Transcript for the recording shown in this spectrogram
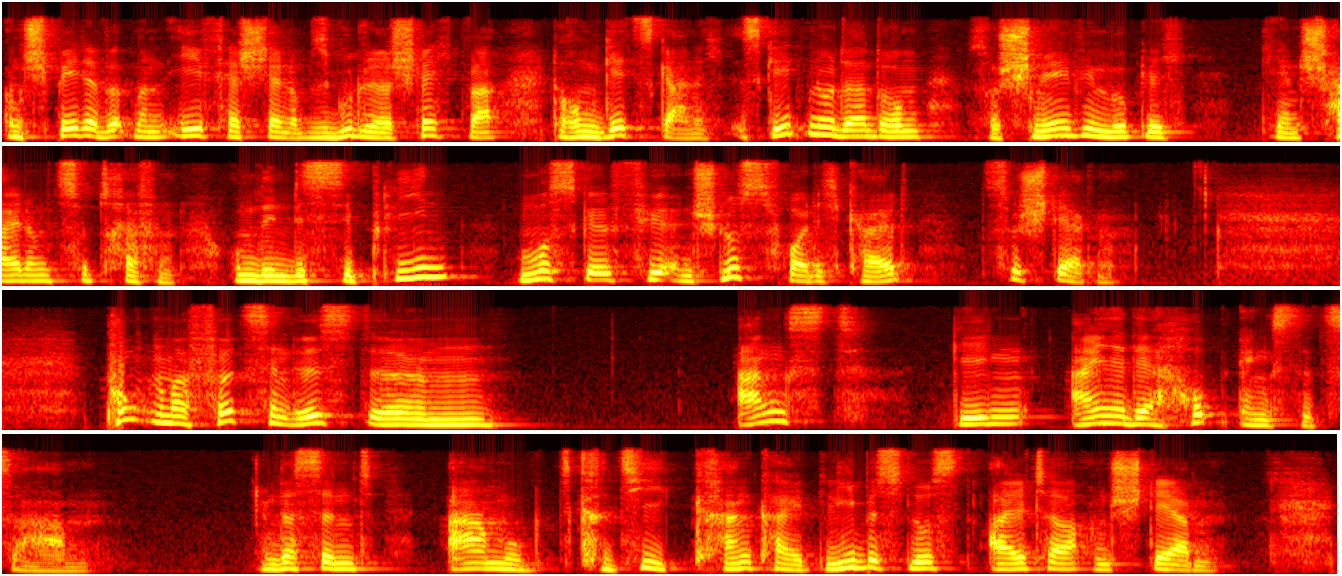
Und später wird man eh feststellen, ob es gut oder schlecht war. Darum geht es gar nicht. Es geht nur darum, so schnell wie möglich die Entscheidung zu treffen, um den Disziplin Muskel für Entschlussfreudigkeit zu stärken. Punkt Nummer 14 ist ähm, Angst gegen eine der Hauptängste zu haben. Und das sind Armut, Kritik, Krankheit, Liebeslust, Alter und Sterben.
